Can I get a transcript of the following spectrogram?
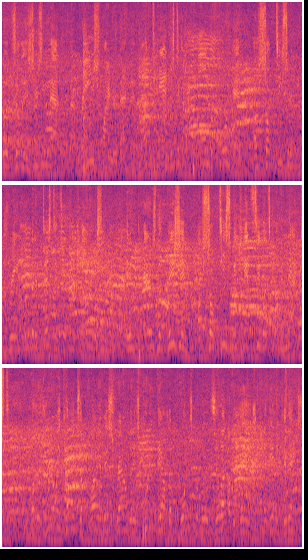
Lerdsila is using that that rangefinder, that, that left hand, just to kind of palm the forehead of Sok Thy so he can create a little bit of distance and then counter with something. It impairs the vision of Sok Thy so he can't see what's coming next. What is really coming to play in this round that is putting down the points for Lerdsila are the knees. And again, he connects.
